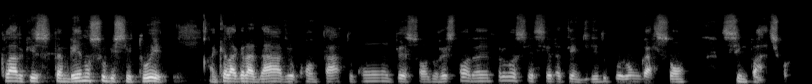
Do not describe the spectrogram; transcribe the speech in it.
Claro que isso também não substitui aquele agradável contato com o pessoal do restaurante para você ser atendido por um garçom simpático.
